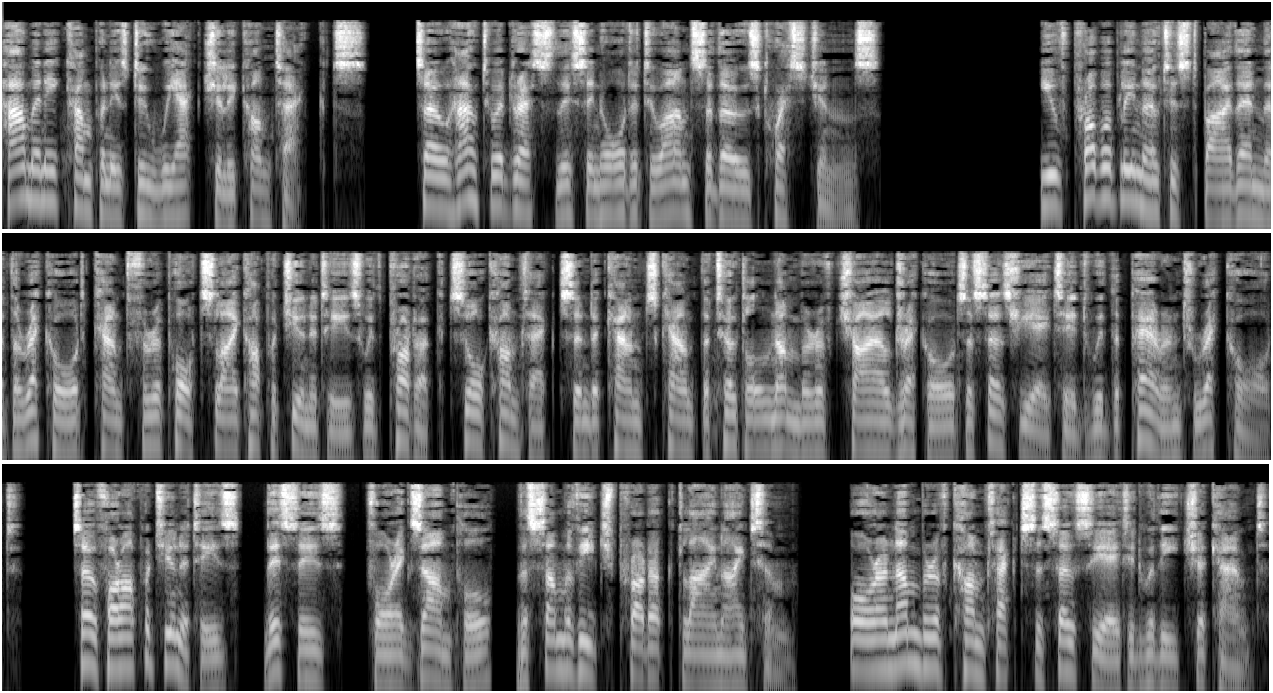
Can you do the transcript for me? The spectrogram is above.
How many companies do we actually contact? So how to address this in order to answer those questions? You've probably noticed by then that the record count for reports like opportunities with products or contacts and accounts count the total number of child records associated with the parent record. So for opportunities, this is, for example, the sum of each product line item. Or a number of contacts associated with each account.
